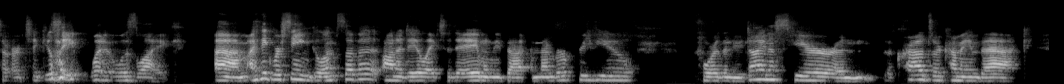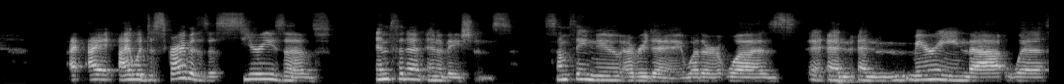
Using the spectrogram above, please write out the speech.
to articulate what it was like. Um, I think we're seeing glimpse of it on a day like today when we've got a member preview for the new Dinosphere and the crowds are coming back. I, I, I would describe it as a series of infinite innovations, something new every day, whether it was and and marrying that with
